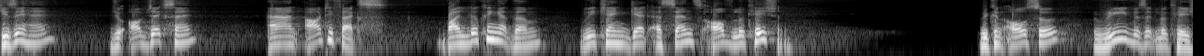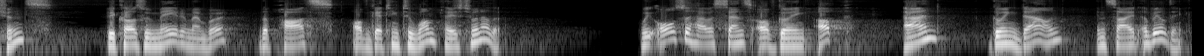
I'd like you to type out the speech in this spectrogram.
چیزیں ہیں جو آبجیکٹس ہیں and artifacts by looking at them we can get a sense of location we can also revisit locations because we may remember the parts of getting to to one place another we also have a sense of going up and going down inside a building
